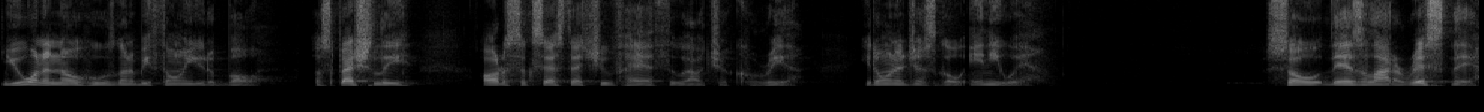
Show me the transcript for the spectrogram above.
you want to know who's going to be throwing you the ball, especially all the success that you've had throughout your career. You don't want to just go anywhere. So there's a lot of risk there.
